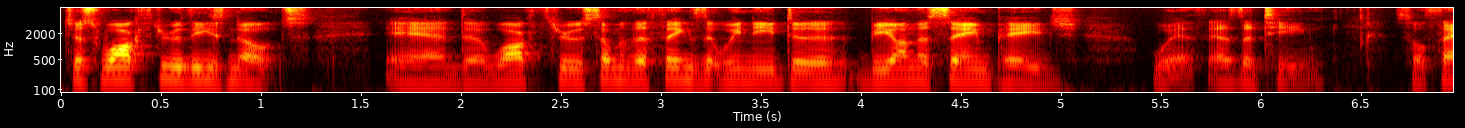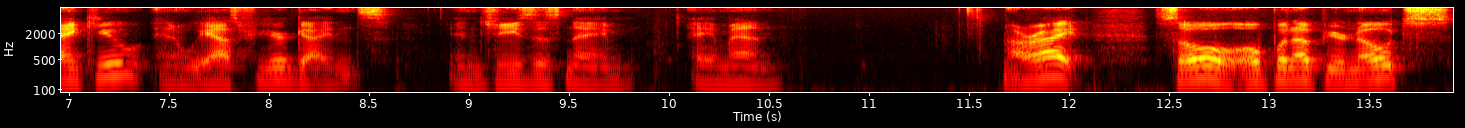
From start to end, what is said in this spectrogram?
just walk through these notes and uh, walk through some of the things that we need to be on the same page with as a team. So thank you, and we ask for your guidance. In Jesus' name, amen. All right, so open up your notes.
